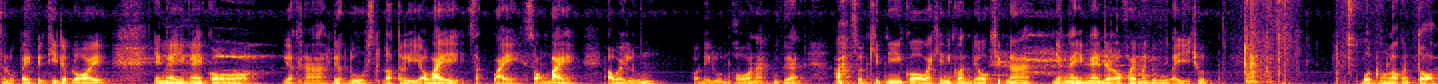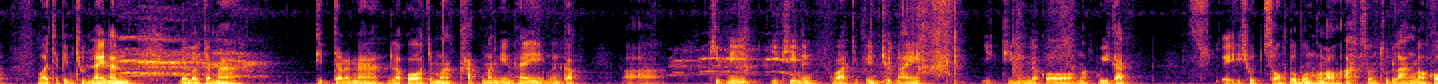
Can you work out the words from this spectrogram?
สรุปไปเป็นที่เรียบร้อย ยังไงยังไงก็เลือกหาเลือกดูลอตเตอรี่เอาไว้สักใบสองใบ เอาไว้ลุ้นพอได้ลุ้นพอนะเพื่อนๆอะส่วนคลิปนี้ก็เอาไว้แค่นี้ก่อนเดี๋ยวคลิปหน้ายังไงยังไงเดี๋ยวเราค่อยมาดูไอ้ชุด บนของเรากันต่อ ว่าจะเป็นชุดไหนนั้นเดี๋ยวเราจะมา พิจารณา แล้วก็จะมาคัดมาเน้นให้เหมือนกับคลิปนี้อีกทีหนึ่งว่าจะเป็นชุดไหนอีกทีหนึ่งแล้วก็มาคุยกันชุด 2 ตัวบนของเราอะส่วนชุดล่างเราก็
